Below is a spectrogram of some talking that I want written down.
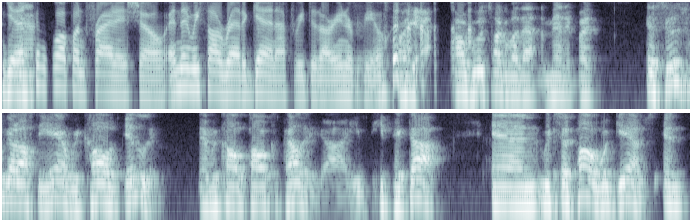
Yeah, that's going to go up on Friday's show, and then we saw Red again after we did our interview. Oh yeah, oh, we'll talk about that in a minute. But as soon as we got off the air, we called Italy and we called Paul Capelli. Uh, he he picked up, and we said, Paul, what gives? And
